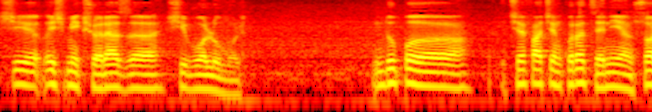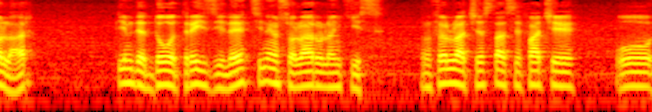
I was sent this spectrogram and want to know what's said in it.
și își micșorează și volumul. După ce facem curățenie în solar, timp de 2-3 zile ținem solarul închis. În felul acesta se face o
